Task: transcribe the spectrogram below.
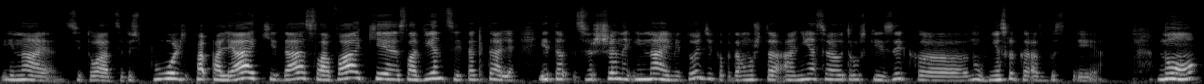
иная ситуация. То есть поль, поляки, да, словаки, словенцы и так далее. Это совершенно иная методика, потому что они осваивают русский язык э, ну, в несколько раз быстрее. Но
